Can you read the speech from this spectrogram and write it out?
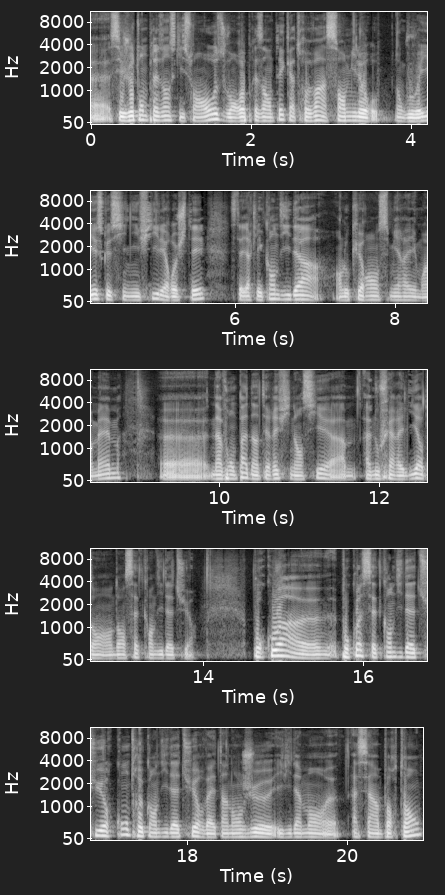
Euh, ces jetons de présence qui sont en hausse vont représenter 80 à 100 000 euros. Donc vous voyez ce que signifie les rejetés, c'est-à-dire que les candidats, en l'occurrence Mireille et moi-même, euh, n'avons pas d'intérêt financier à, nous faire élire dans, cette candidature. Pourquoi, euh, pourquoi cette candidature, contre-candidature, va être un enjeu évidemment assez important?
